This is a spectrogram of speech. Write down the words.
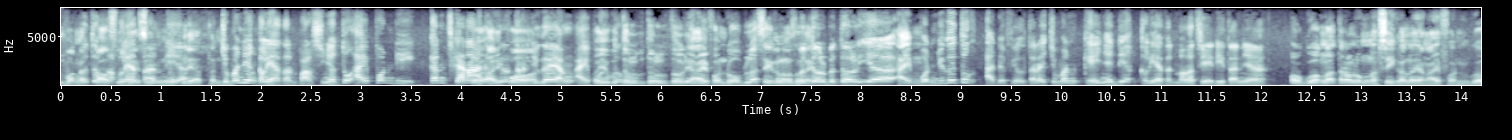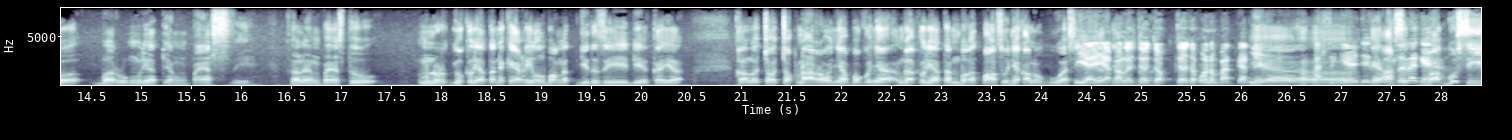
banget Betul, palsunya sih kelihatan, nggak iya. kelihatan. Cuman yang kelihatan palsunya tuh iPhone di kan sekarang Oh, ada filter iPhone. juga yang iPhone Oh iya tuh. betul betul betul. Yang iPhone 12 ya kalau nggak salah. ya? Betul betul iya iPhone juga tuh ada filternya cuman kayaknya dia kelihatan banget sih editannya. Oh gua nggak terlalu nge sih kalau yang iPhone. Gue baru ngeliat yang PS sih. Kalau yang PS tuh menurut gue kelihatannya kayak real banget gitu sih. Dia kayak kalau cocok naronya pokoknya nggak kelihatan banget palsunya kalau gua sih. Iya iya kalau gitu kan. cocok cocok menempatkannya. Iya, eh, asik ya jadi kayak maksudnya asik, kayak bagus sih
